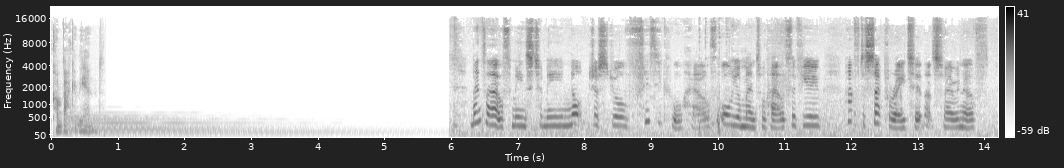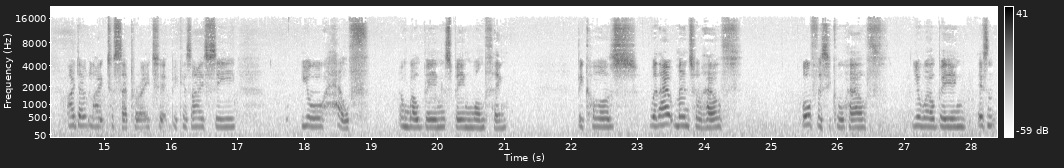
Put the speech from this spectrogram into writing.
come back at the end. Mental health means to me not just your physical health or your mental health. If you have to separate it, that's fair enough. I don't like to separate it because I see your health and well-being as being one thing, because without mental health or physical health, your well-being isn't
